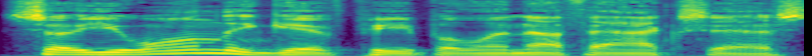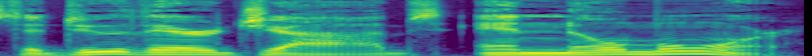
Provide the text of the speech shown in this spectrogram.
so you only give people enough access to do their jobs and no more.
